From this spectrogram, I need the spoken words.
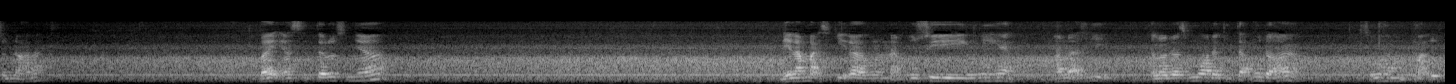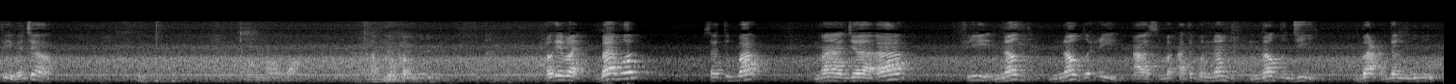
Sunnah lah. Baik yang seterusnya dia lambat sikit lah kalau nak pusing ni kan. Lambat sikit. Kalau dah semua ada kitab mudah lah. Suruh Mak Lutfi baca. Okey baik. Babun satu bab. Majaa fi nad nadhi. Asbab ataupun nad nadji ba'da wudu.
